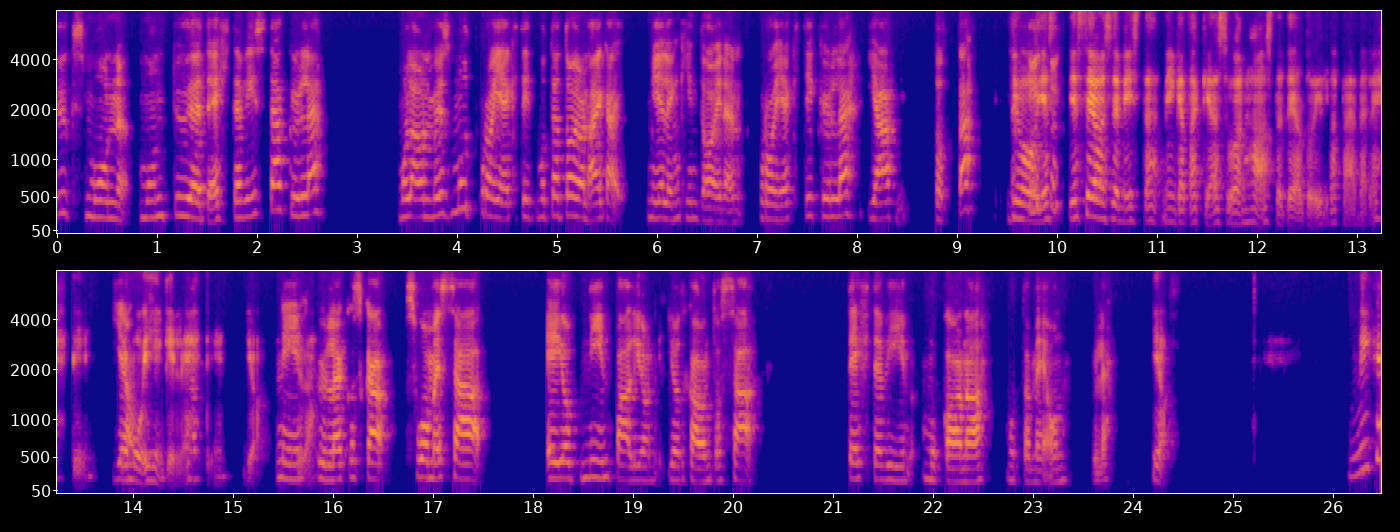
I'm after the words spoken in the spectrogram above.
yksi mun, mun työtehtävistä, kyllä. Mulla on myös muut projektit, mutta toi on aika mielenkiintoinen projekti, kyllä, ja totta. Joo, ja, ja se on se, mistä, minkä takia sua on haastateltu iltapäivälehtiin ja Joo. muihinkin lehtiin. Joo, Niin, hyvä. kyllä, koska Suomessa ei ole niin paljon, jotka on tuossa tehtäviin mukana, mutta me on kyllä. Joo. Mikä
